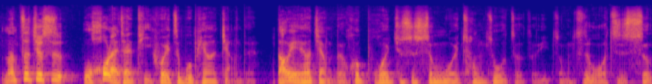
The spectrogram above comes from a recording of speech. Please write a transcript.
那这就是我后来才体会这部片要讲的，导演要讲的会不会就是身为创作者的一种自我指涉，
